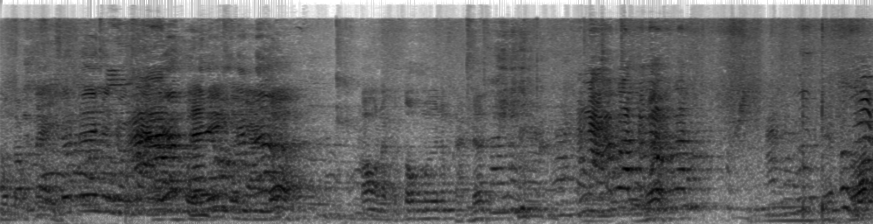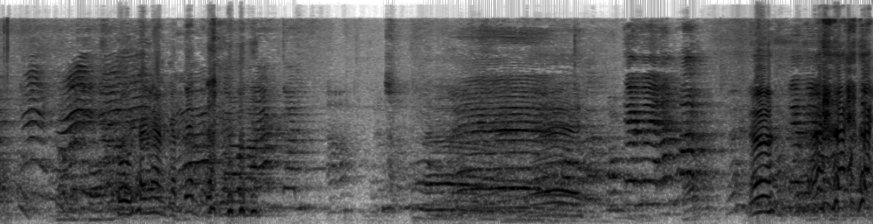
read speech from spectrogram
บ่ต้องใส่ชุดเลยหนึ่งสองสามเด้อเปิดเพลงตัวอย่างเด้อห้องแล้วก็ตบมือน้ำกัน เด้อ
